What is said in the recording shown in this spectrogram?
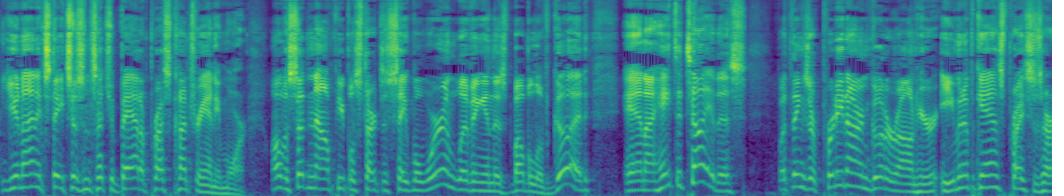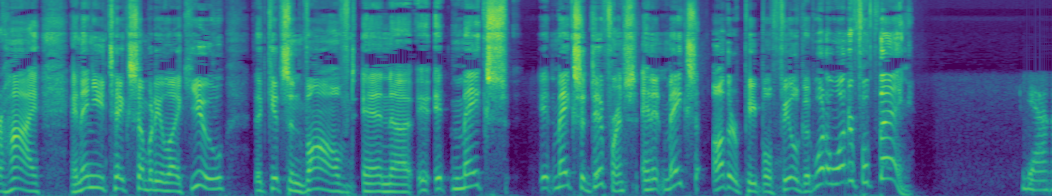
the United States isn't such a bad oppressed country anymore. All of a sudden now people start to say, well, we're living in this bubble of good. And I hate to tell you this, but things are pretty darn good around here, even if gas prices are high. And then you take somebody like you that gets involved and uh, it, it makes it makes a difference and it makes other people feel good. What a wonderful thing. Yeah.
